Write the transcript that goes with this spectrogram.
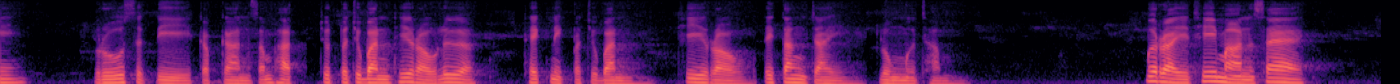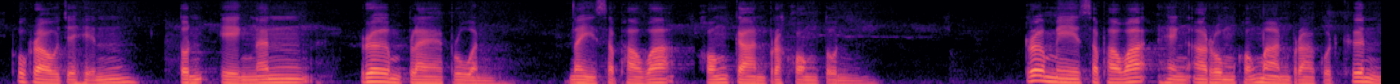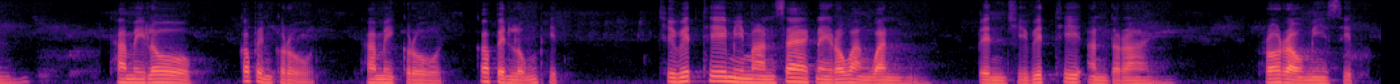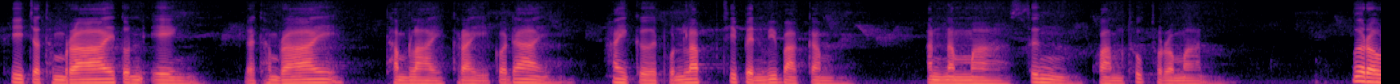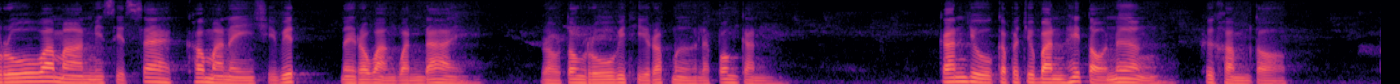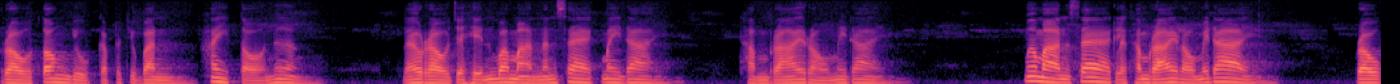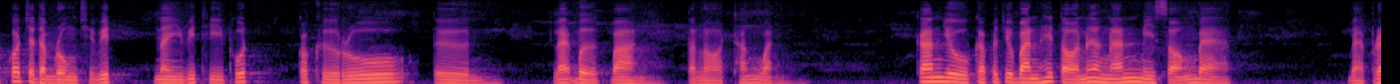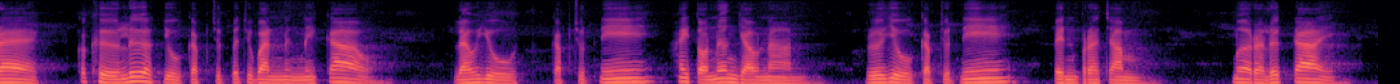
รู้สึกดีกับการสัมผัสจุดปัจจุบันที่เราเลือกเทคนิคปัจจุบันที่เราได้ตั้งใจลงมือทำ มื่อไรที่มารแทรก พวกเราจะเห็นตนเองนั้น เริ่มแปรปรวน ในสภาวะของการประคองตน เริ่มมีสภาวะแห่งอารมณ์ของมารปรากฏขึ้น ถ้าไม่โลภก็เป็นโกรธ ถ้าไม่โกรธก็เป็นหลงผิด ชีวิตที่มีมารแทรกในระหว่างวัน เป็นชีวิตที่อันตราย เพราะเรามีสิทธิ ที่จะทำร้ายตนเอง และทำร้ายทำลายใครก็ได้ ให้เกิดผลลัพธ์ที่เป็นวิบากกรรม อันนำมาซึ่งความทุกข์ทรมาน เมื่อเรารู้ว่ามารมีสิทธิ์แทรกเข้ามาในชีวิตในระหว่างวันได้ เราต้องรู้วิธีรับมือและป้องกัน การอยู่กับปัจจุบันให้ต่อเนื่องคือคำตอบ เราต้องอยู่กับปัจจุบันให้ต่อเนื่อง แล้วเราจะเห็นว่ามารนนั้นแทรกไม่ได้ทำร้ายเราไม่ได้ เมื่อมารแทรกและทำร้ายเราไม่ได้ เราก็จะดำรงชีวิตในวิธีพุทธก็คือรู้ตื่น และเบิกบานตลอดทั้งวัน การอยู่กับปัจจุบันให้ต่อเนื่องนั้นมีสองแบบ แบบแรก ก็คือเลือกอยู่กับจุดปัจจุบันหนึ่งในเก้าแล้วอยู่กับจุดนี้ให้ต่อเนื่องยาวนาน หรืออยู่กับจุดนี้เป็นประจำ เมื่อระลึกได้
